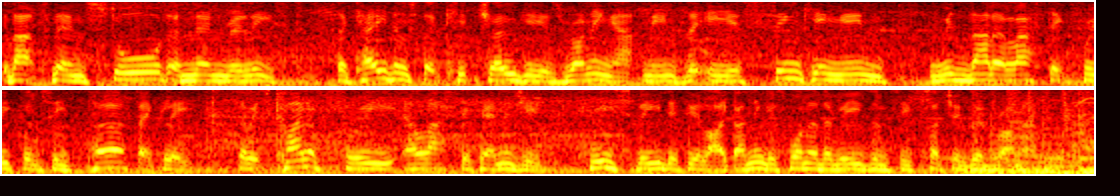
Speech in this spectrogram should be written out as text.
That's then stored and then released. The cadence that Kipchoge is running at means that he is syncing in with that elastic frequency perfectly. So it's kind of free elastic energy, free speed if you like. I think it's one of the reasons he's such a good runner.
